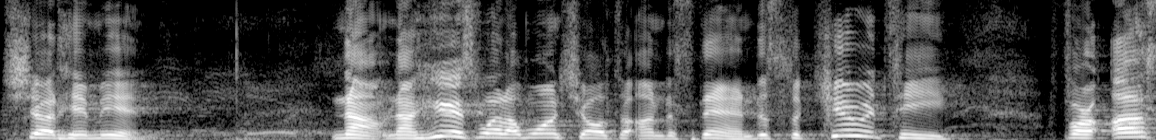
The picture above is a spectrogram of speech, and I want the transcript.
shut him in. Now, now here's what I want y'all to understand. The security for us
